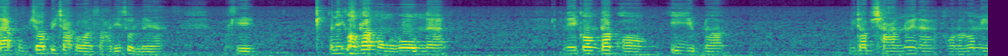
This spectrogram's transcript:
นะ ผมชอบวิชาประวัติศาสตร์ที่สุดเลยนะโอเคอันนี้กองทัพของโรมนะนนี้กองทัพของอียิปต์นะ มีทัพช้างด้วยนะ ของเราก็มี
